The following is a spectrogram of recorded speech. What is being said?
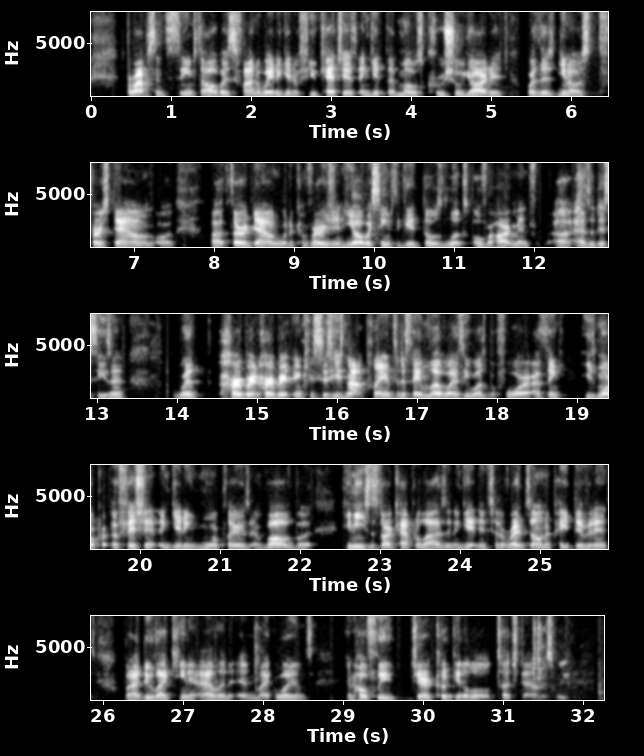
Robinson seems to always find a way to get a few catches and get the most crucial yardage, whether it's, you know it's first down or uh, third down with a conversion. He always seems to get those looks over Hardman uh, as of this season. With Herbert, Herbert inconsistent. He's not playing to the same level as he was before. I think he's more efficient in getting more players involved, but he needs to start capitalizing and getting into the red zone and pay dividends. But I do like Keenan Allen and Mike Williams, and hopefully Jared Cook get a little touchdown this week.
